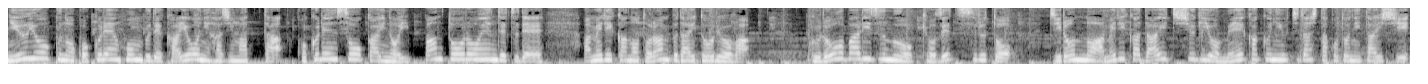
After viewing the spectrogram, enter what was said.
ニューヨークの国連本部で火曜に始まった国連総会の一般討論演説でアメリカのトランプ大統領はグローバリズムを拒絶すると持論のアメリカ第一主義を明確に打ち出したことに対し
